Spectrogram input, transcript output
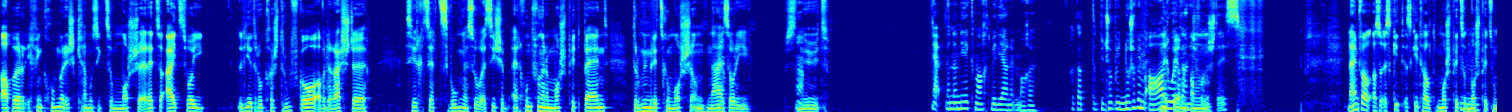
Aber ich finde, Kummer ist keine Musik zum Moschen. Er hat so ein, zwei Lieder, wo du draufgehen aber der Rest. Äh, es wirkt sehr gezwungen. So. Es ist, er kommt von einer Moshpit-Band, darum müssen wir jetzt moschen. Und nein, Ja. sorry. Ist Ja. nicht. Ja, das ich noch nie gemacht, will ich auch nicht machen. Ich grad- bin schon, bei- nur schon beim Anschauen am- habe ich voll am- Stress. Nein, im Fall, also es gibt, es gibt halt Moshpits und Mhm. Moshpits, muss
